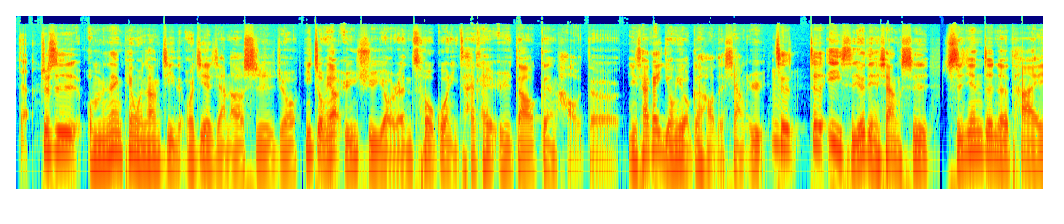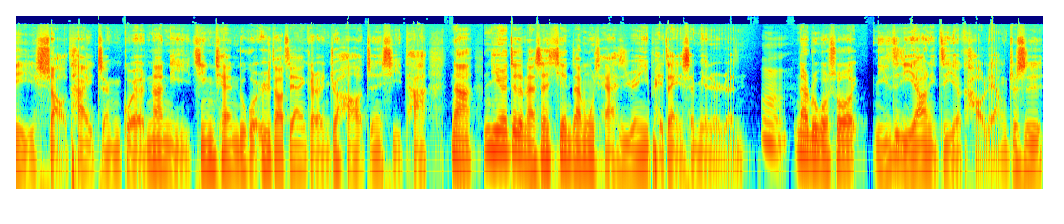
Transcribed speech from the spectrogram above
的，就是我们那篇文章记得，我记得讲到是，就你总要允许有人错过，你才可以遇到更好的，你才可以拥有更好的相遇。这这个意思有点像是时间真的太少太珍贵了。那你今天如果遇到这样一个人，你就好好珍惜他。那因为这个男生现在目前还是愿意陪在你身边的人，嗯，那如果说你自己也要你自己的考量，就是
